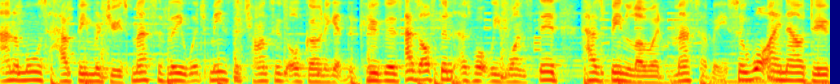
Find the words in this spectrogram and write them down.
animals have been reduced massively, which means the chances of going to get the cougars as often as what we once did has been lowered massively. So what I now do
